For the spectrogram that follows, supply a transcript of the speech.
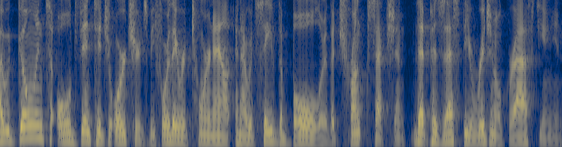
I would go into old vintage orchards before they were torn out, and I would save the bole or the trunk section that possessed the original graft union.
